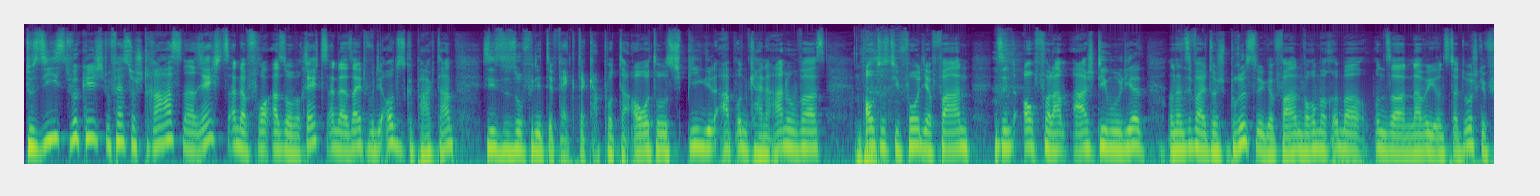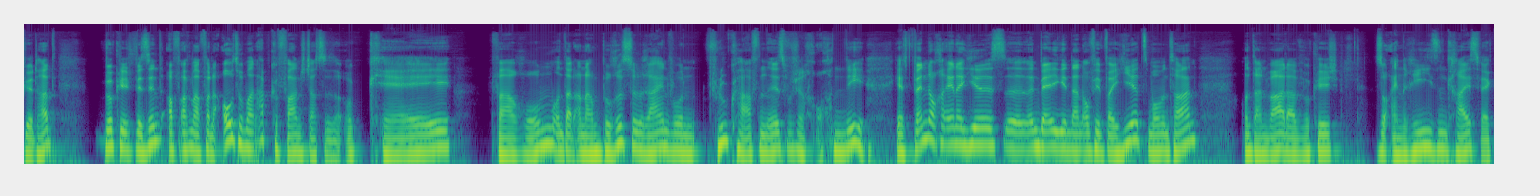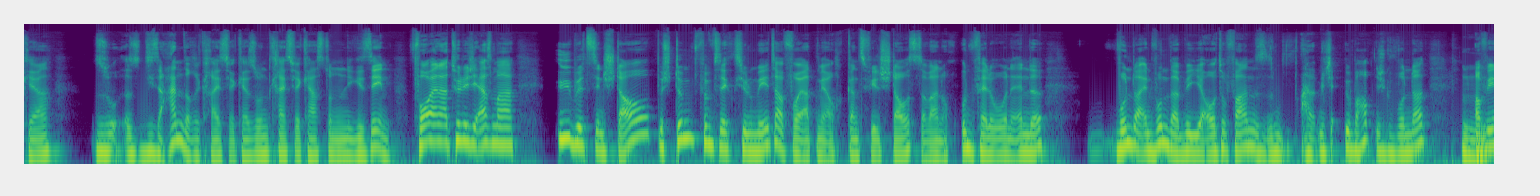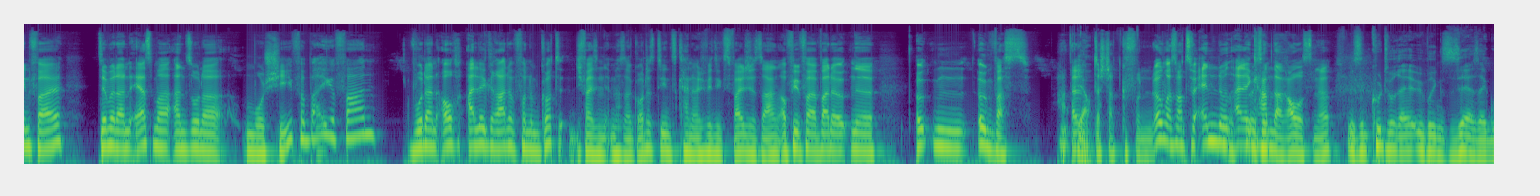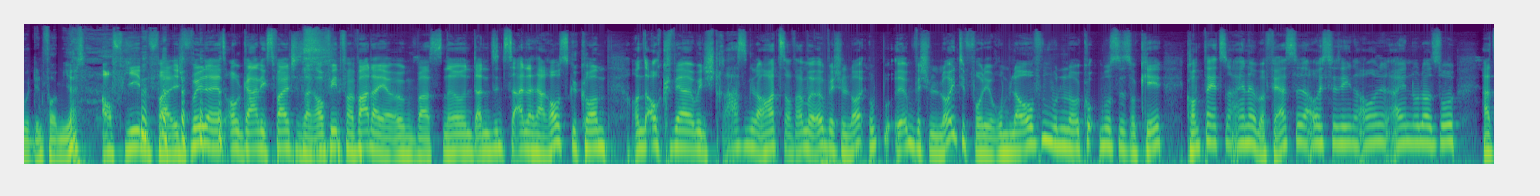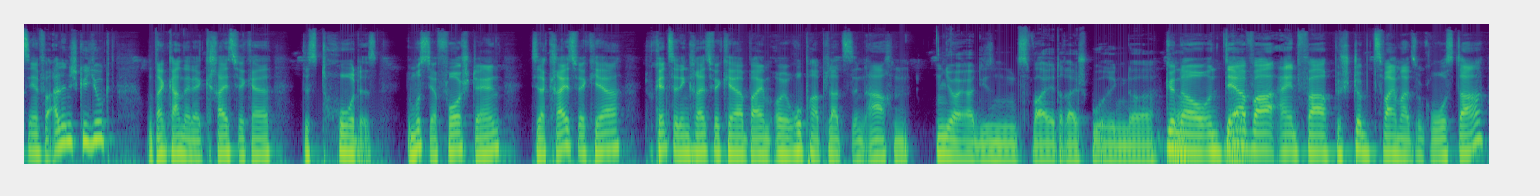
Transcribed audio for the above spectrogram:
du siehst wirklich, du fährst so Straßen rechts an der Front, also rechts an der Seite, wo die Autos geparkt haben, siehst du so viele defekte, kaputte Autos, Spiegel ab und keine Ahnung was. Autos, die vor dir fahren, sind auch voll am Arsch demoliert. Und dann sind wir halt durch Brüssel gefahren, warum auch immer unser Navi uns da durchgeführt hat. Wirklich, wir sind auf einmal von der Autobahn abgefahren. Ich dachte so, okay, warum? Und dann auch nach Brüssel rein, wo ein Flughafen ist, wo ich dachte, oh nee, jetzt wenn doch einer hier ist äh, in Belgien, dann auf jeden Fall hier jetzt momentan. Und dann war da wirklich so ein riesen Kreisverkehr. So, also dieser andere Kreisverkehr, so ein Kreisverkehr hast du noch nie gesehen. Vorher natürlich erstmal übelst den Stau, bestimmt 5, 6 Kilometer. Vorher hatten wir auch ganz viel Staus, da waren noch Unfälle ohne Ende. Wunder, ein Wunder, wie ihr Auto fahren. Das ist- hat mich überhaupt nicht gewundert. Auf jeden Fall sind wir dann erstmal an so einer Moschee vorbeigefahren, wo dann auch alle gerade von einem Gott, ich weiß nicht, immer so ein Gottesdienst, kann ich will nichts Falsches sagen. Auf jeden Fall war da irgendeine, irgendein, irgendwas äh, Ja. da stattgefunden. Irgendwas war zu Ende und alle kamen sind- da raus, ne? Wir sind kulturell übrigens sehr, sehr gut informiert. Auf jeden Fall. Ich will da jetzt auch gar nichts Falsches sagen. Auf jeden Fall war da ja irgendwas, ne? Und dann sind sie alle da rausgekommen und auch quer über die Straßen genau hat auf einmal irgendwelche, Leu irgendwelche Leute vor dir rumlaufen, wo du noch gucken musstest, okay, kommt da jetzt noch einer, überfährst du aus Versehen einen oder so? Hat sich einfach alle nicht gejuckt. Und dann kam da der Kreisverkehr des Todes. Du musst dir vorstellen, dieser Kreisverkehr, du kennst ja den Kreisverkehr beim Europaplatz in Aachen. Ja, ja, diesen zwei, dreispurigen da. Genau, und der Ja. war einfach bestimmt zweimal so groß da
